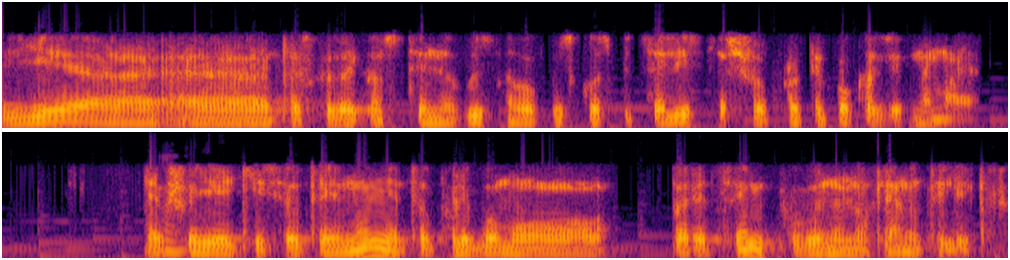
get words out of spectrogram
е, є, е, так сказати, конституційний висновок вузького спеціаліста, що протипоказів немає. Якщо є якісь аутоімунні, то по-любому перед цим повинен оглянути лікар.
